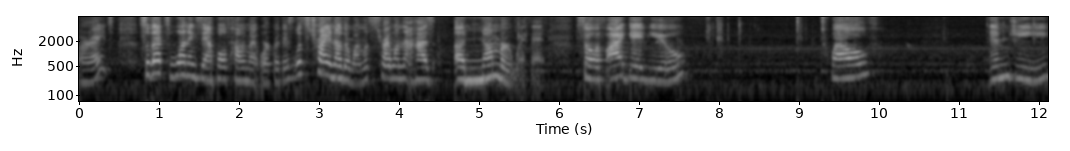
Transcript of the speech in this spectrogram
All right, so that's one example of how we might work with this. Let's try another one. Let's try one that has a number with it. So if I gave you 12 mg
